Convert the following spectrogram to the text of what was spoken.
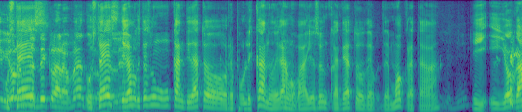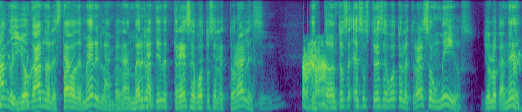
y- yo lo usted entendí claramente, Usted es, digamos que usted es un, un candidato republicano, digamos, ¿va? Yo soy un candidato de- demócrata, ¿va? y, y yo gano, y yo gano el estado de Maryland, ¿verdad? Maryland tiene 13 votos electorales. Ajá. Entonces, esos 13 votos electorales son míos. Yo los gané.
